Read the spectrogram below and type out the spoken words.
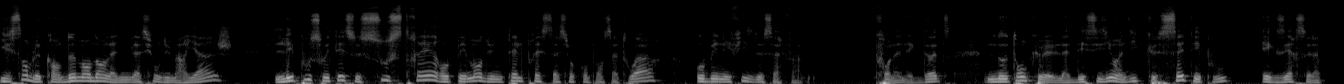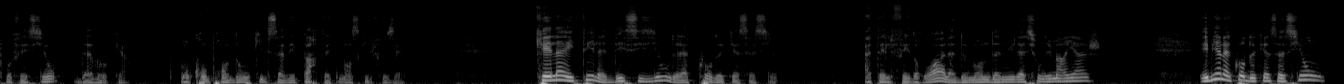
il semble qu'en demandant l'annulation du mariage, l'époux souhaitait se soustraire au paiement d'une telle prestation compensatoire au bénéfice de sa femme. Pour l'anecdote, notons que la décision indique que cet époux exerce la profession d'avocat. On comprend donc qu'il savait parfaitement ce qu'il faisait. Quelle a été la décision de la Cour de cassation? A-t-elle fait droit à la demande d'annulation du mariage? Eh bien, la Cour de cassation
